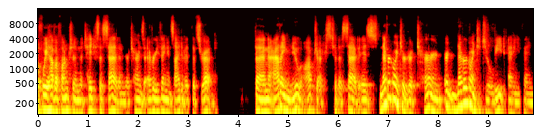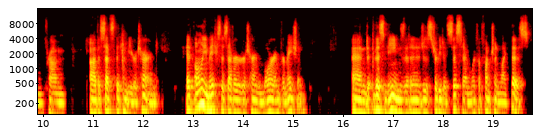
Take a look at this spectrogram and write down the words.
if we have a function that takes a set and returns everything inside of it that's read, then adding new objects to the set is never going to return or never going to delete anything from uh, the sets that can be returned. It only makes us ever return more information. And this means that in a distributed system with a function like this,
